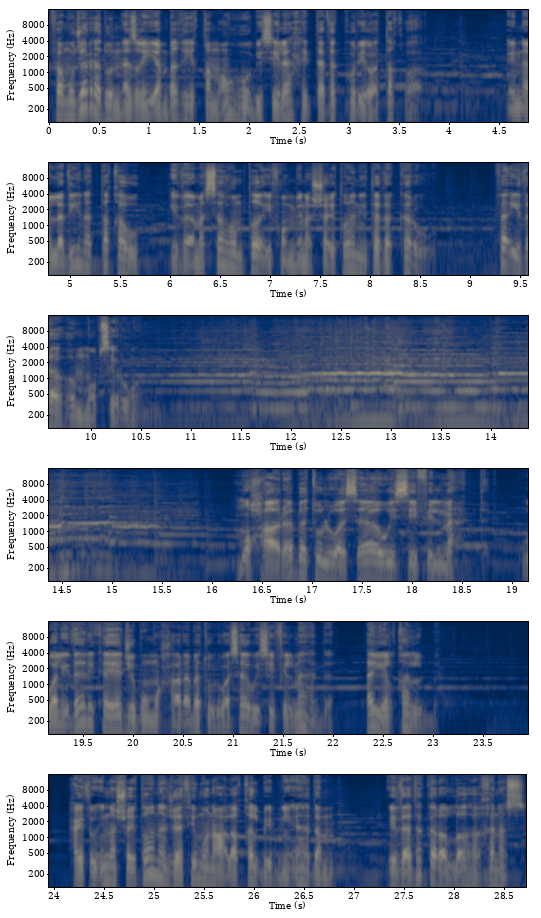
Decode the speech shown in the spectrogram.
فمجرد النزغ ينبغي قمعه بسلاح التذكر والتقوى. إن الذين اتقوا إذا مسهم طائف من الشيطان تذكروا فإذا هم مبصرون. محاربة الوساوس في المهد. ولذلك يجب محاربة الوساوس في المهد أي القلب. حيث إن الشيطان جاثم على قلب ابن آدم. إذا ذكر الله خنس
